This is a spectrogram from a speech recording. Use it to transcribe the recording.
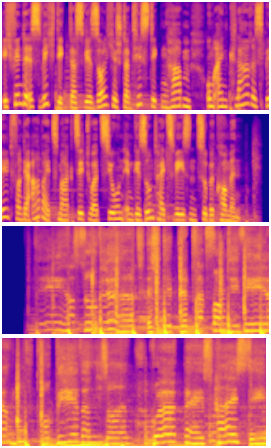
Ich finde es wichtig, dass wir solche Statistiken haben, um ein klares Bild von der Arbeitsmarktsituation im Gesundheitswesen zu bekommen. Hast du gehört? Es gibt eine Plattform, die wir probieren sollen. Workbase heißt die,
